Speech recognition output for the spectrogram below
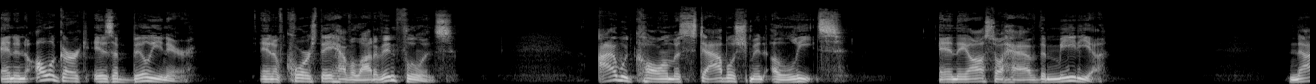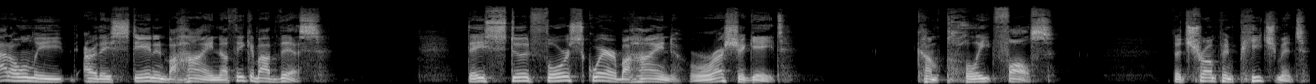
And an oligarch is a billionaire. And of course, they have a lot of influence. I would call them establishment elites. And they also have the media. Not only are they standing behind, now think about this. They stood four square behind Russiagate complete false. The Trump impeachment,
